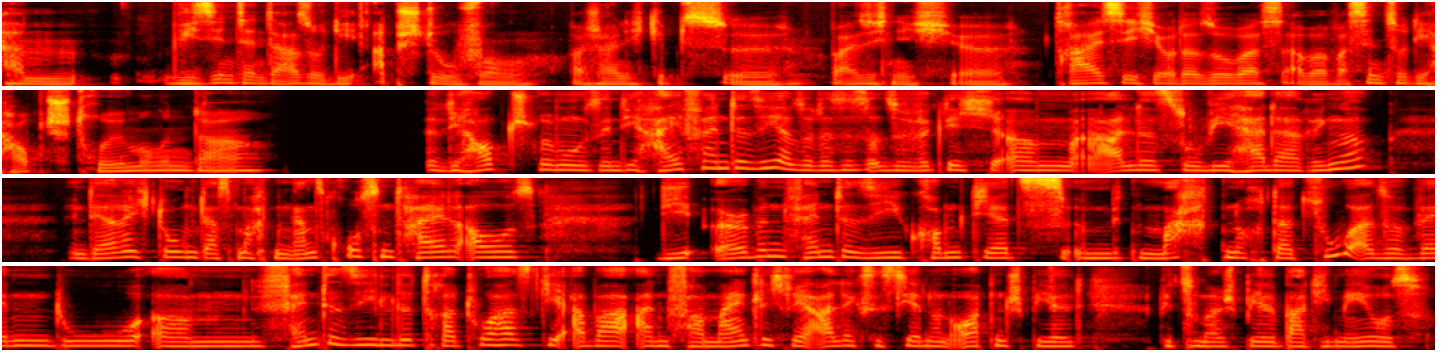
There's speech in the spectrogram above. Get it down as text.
Ähm, wie sind denn da so die Abstufungen? Wahrscheinlich gibt's, äh, weiß ich nicht, äh, 30 oder sowas, aber was sind so die Hauptströmungen da? Die Hauptströmungen sind die High Fantasy, also das ist also wirklich ähm, alles so wie Herr der Ringe in der Richtung. Das macht einen ganz großen Teil aus. Die Urban Fantasy kommt jetzt mit Macht noch dazu. Also wenn du ähm, Fantasy-Literatur hast, die aber an vermeintlich real existierenden Orten spielt, wie zum Beispiel Bartimeus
